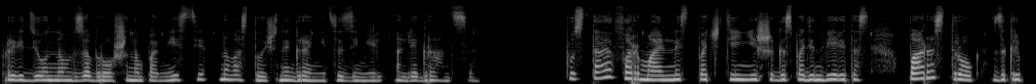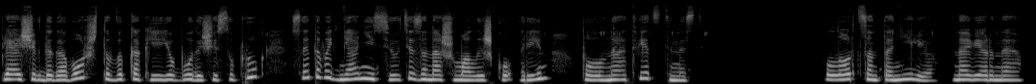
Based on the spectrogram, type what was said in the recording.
проведенным в заброшенном поместье на восточной границе земель Аллегранцы. Пустая формальность, почтеннейший господин Веритас, пара строк, закрепляющих договор, что вы, как ее будущий супруг, с этого дня несете за нашу малышку Рин полную ответственность. Лорд Сантонильо, наверное,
